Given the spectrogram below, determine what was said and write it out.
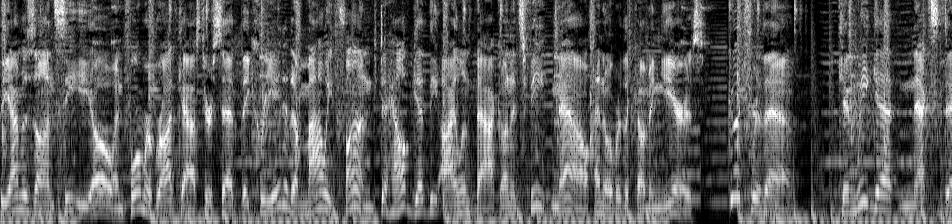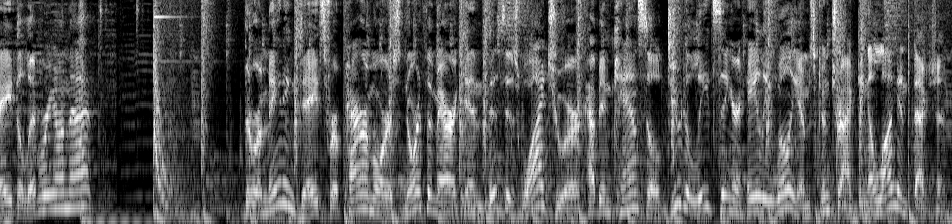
The Amazon CEO and former broadcaster said they created a Maui fund to help get the island back on its feet now and over the coming years. Good for them! Can we get next day delivery on that? The remaining dates for Paramore's North American This Is Why tour have been canceled due to lead singer Hayley Williams contracting a lung infection.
